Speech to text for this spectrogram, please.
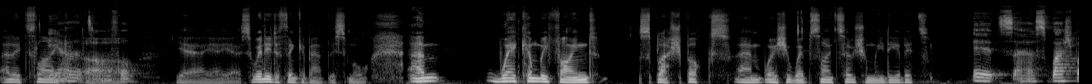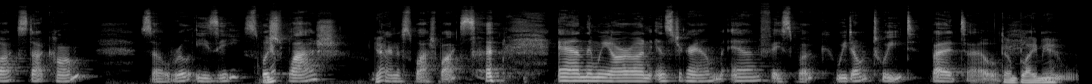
and it's like, Yeah, that's oh. awful. Yeah, yeah, yeah. So we need to think about this more. Um, where can we find Splashbox? Um, where's your website, social media bits? It's uh, splashbox.com. So real easy. Splish Yep. splash, Yep. kind of splashbox. and then we are on Instagram and Facebook. We don't tweet, but uh, Don't blame you.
